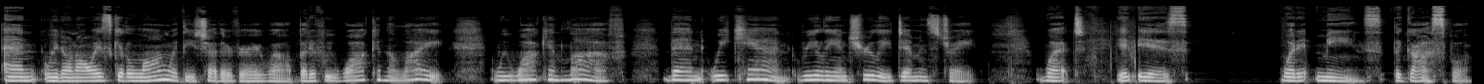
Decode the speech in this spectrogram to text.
And we don't always get along with each other very well. But if we walk in the light, we walk in love, then we can really and truly demonstrate what it is, what it means, the gospel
